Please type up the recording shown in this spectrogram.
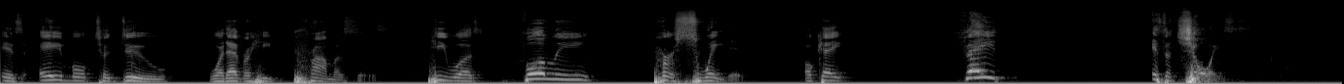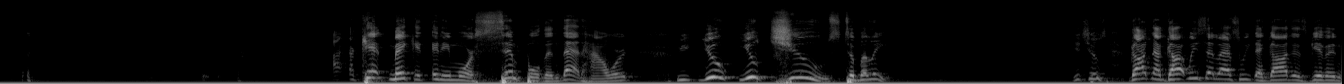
is able to do whatever he promises. He was fully persuaded. Okay? Faith is a choice. Can't make it any more simple than that, Howard. You you choose to believe. You choose. God, now God, we said last week that God is given.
